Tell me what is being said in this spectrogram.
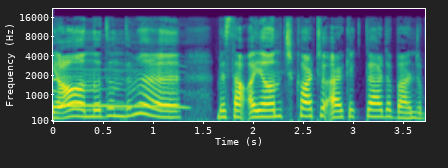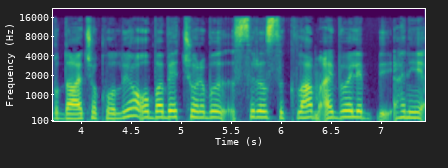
ya anladın değil mi? Mesela ayağını çıkartıyor erkeklerde bence bu daha çok oluyor. O babet çorabı sırılsıklam. Ay böyle bir- hani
